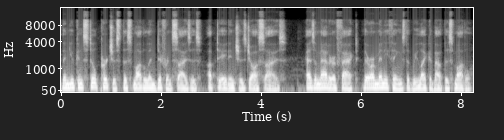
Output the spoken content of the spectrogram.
then you can still purchase this model in different sizes, up to 8 inches jaw size. As a matter of fact, there are many things that we like about this model.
